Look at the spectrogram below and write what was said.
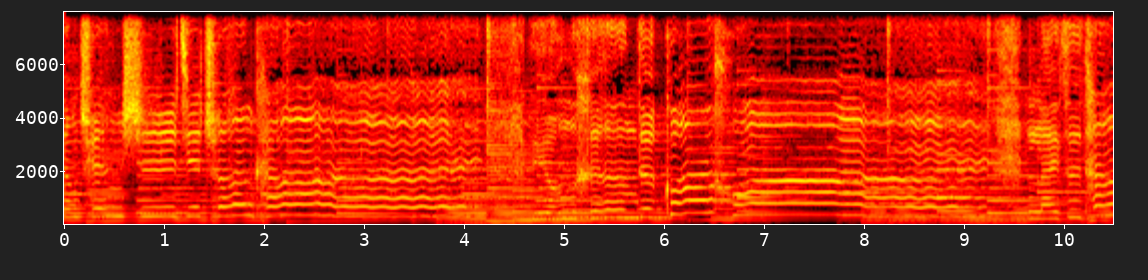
向全世界传开永恒的关怀来自他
